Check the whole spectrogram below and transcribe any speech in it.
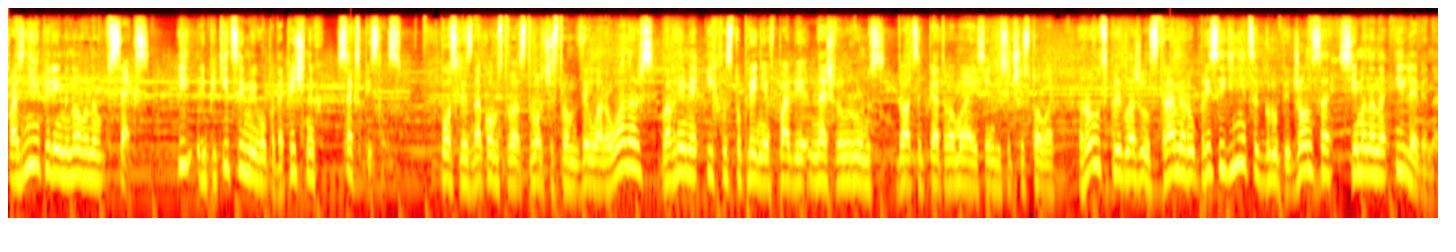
позднее переименованным в Sex, и репетициями его подопечных Sex Pistols. После знакомства с творчеством The One Oneers во время их выступления в пабе Nashville Rooms 25 мая 76-го Роудс предложил Страмеру присоединиться к группе Джонса, Симонона и Левина,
